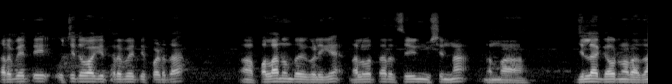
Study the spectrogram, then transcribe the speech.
ತರಬೇತಿ, ಉಚಿತವಾಗಿ ತರಬೇತಿ ಪಡೆದ ಫಲಾನುಭವಿಗಳಿಗೆ ನಲವತ್ತಾರು ಸೇವಿಂಗ್ ಮಿಷನ್ನ ನಮ್ಮ ಜಿಲ್ಲಾ ಗವರ್ನರಾದ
